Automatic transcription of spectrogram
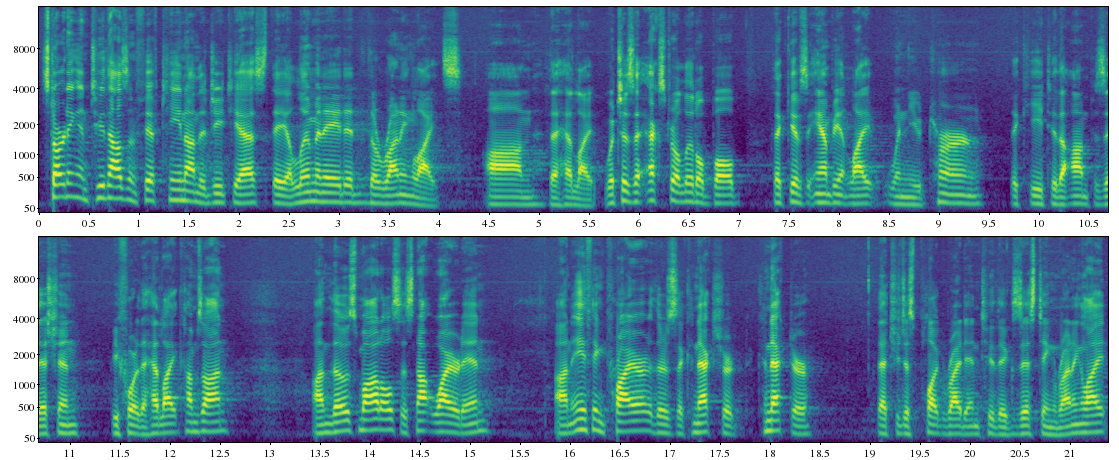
Starting in 2015 on the GTS, they eliminated the running lights on the headlight, which is an extra little bulb that gives ambient light when you turn the key to the on position before the headlight comes on. On those models, it's not wired in. On anything prior, there's a connector, connector that you just plug right into the existing running light.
